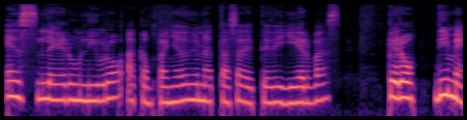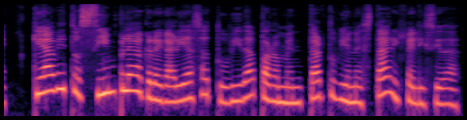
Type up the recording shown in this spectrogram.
es leer un libro acompañado de una taza de té de hierbas. Pero dime, ¿qué hábito simple agregarías a tu vida para aumentar tu bienestar y felicidad?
